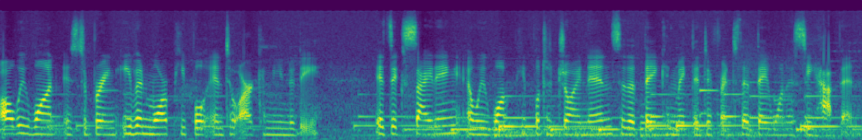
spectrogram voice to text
all we want is to bring even more people into our community. It's exciting and we want people to join in so that they can make the difference that they want to see happen.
